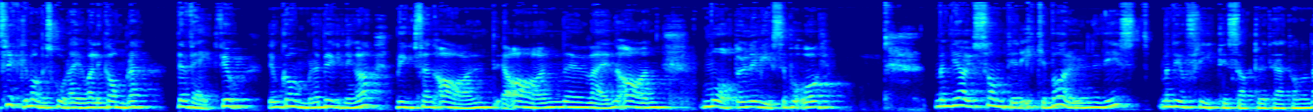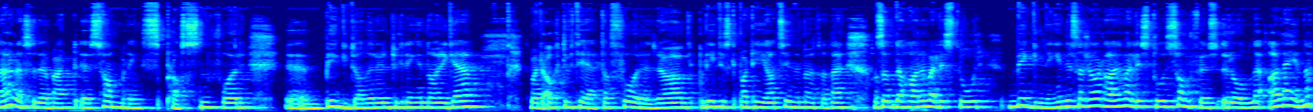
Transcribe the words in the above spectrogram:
Fryktelig mange skoler er jo veldig gamle. Det vet vi jo. Det er jo gamle bygninger bygd for en annen, annen verden, en annen måte å undervise på òg. Men de har jo samtidig ikke bare undervist, men det er jo fritidsaktivitetene der. Altså det har vært eh, samlingsplassen for eh, bygdene rundt omkring i Norge. Det har vært aktiviteter, foredrag, politiske partier hatt sine møter der. Altså det har en veldig stor, Bygningen i seg selv har en veldig stor samfunnsrolle alene.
